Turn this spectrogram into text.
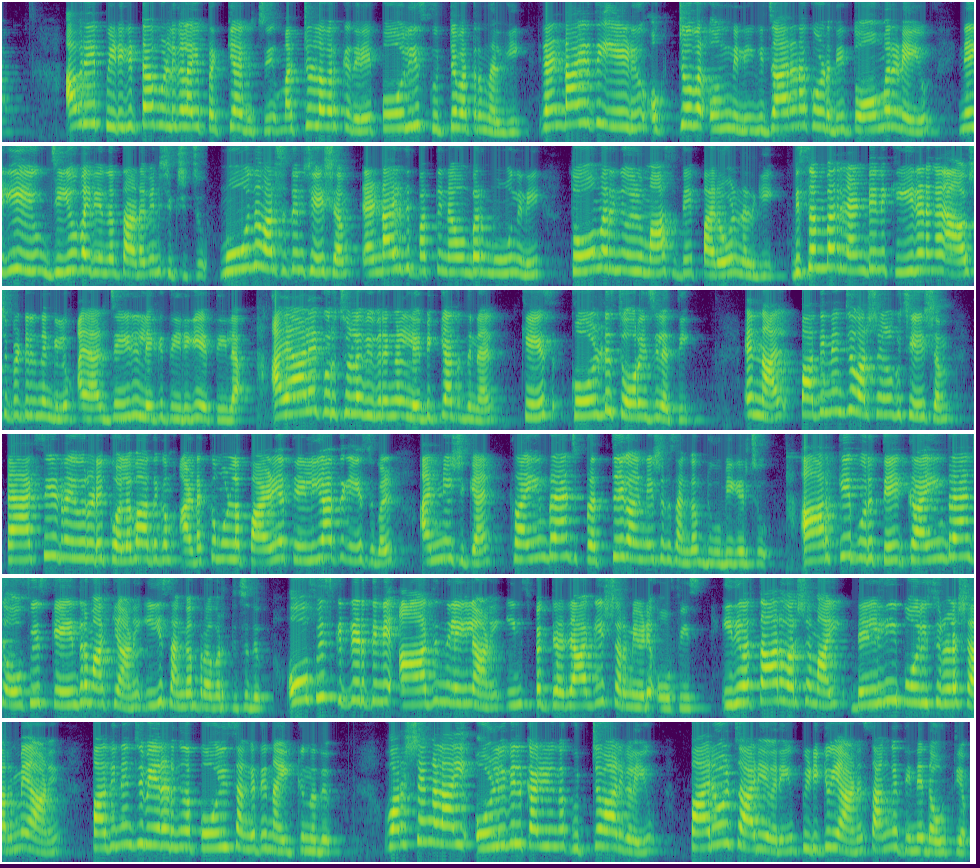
അവരെ പിടികിട്ടാ പുള്ളികളായി പ്രഖ്യാപിച്ച് മറ്റുള്ളവർക്കെതിരെ പോലീസ് കുറ്റപത്രം നൽകി. രണ്ടായിരത്തി ഏഴ് ഒക്ടോബർ ഒന്നിന് വിചാരണ കോടതി തോമറിനെയും നെഗിയെയും ജീവപര്യന്തം തടവിന് ശിക്ഷിച്ചു. മൂന്ന് വർഷത്തിന് ശേഷം രണ്ടായിരത്തി പത്ത് നവംബർ മൂന്നിന് തോമറിന് ഒരു മാസത്തെ പരോൾ നൽകി. ഡിസംബർ രണ്ടിന് കീഴടങ്ങാൻ ആവശ്യപ്പെട്ടിരുന്നെങ്കിലും അയാൾ ജയിലിലേക്ക് തിരികെ എത്തിയില്ല. അയാളെ കുറിച്ചുള്ള വിവരങ്ങൾ ലഭിക്കാത്തതിനാൽ കേസ് കോൾഡ് സ്റ്റോറേജിലെത്തി. എന്നാൽ പതിനഞ്ച് വർഷങ്ങൾക്ക് ശേഷം ടാക്സി ഡ്രൈവറുടെ കൊലപാതകം അടക്കമുള്ള പഴയ തെളിയാത്ത കേസുകൾ അന്വേഷിക്കാൻ ക്രൈംബ്രാഞ്ച് പ്രത്യേക അന്വേഷണ സംഘം രൂപീകരിച്ചു. ആർ കെ പുരത്തെ ക്രൈംബ്രാഞ്ച് ഓഫീസ് കേന്ദ്രമാക്കിയാണ് ഈ സംഘം പ്രവർത്തിച്ചത്. ഓഫീസ് കെട്ടിടത്തിന്റെ ആദ്യ നിലയിലാണ് ഇൻസ്പെക്ടർ രാകേഷ് ശർമ്മയുടെ ഓഫീസ്. ഇരുപത്തി ആറ് വർഷമായി ഡൽഹി പോലീസിലുള്ള ശർമ്മയാണ് പതിനഞ്ച് പേരടങ്ങുന്ന പോലീസ് സംഘത്തെ നയിക്കുന്നത്. വർഷങ്ങളായി ഒളിവിൽ കഴിയുന്ന കുറ്റവാളികളെയും പരോൾ ചാടിയവരെയും പിടിക്കുകയാണ് സംഘത്തിന്റെ ദൗത്യം.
